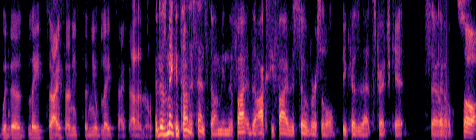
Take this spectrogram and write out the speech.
with the blade size, and it's a new blade size. I don't know. It does make a ton of sense though. I mean, the five, the Oxy 5 is so versatile because of that stretch kit. So So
